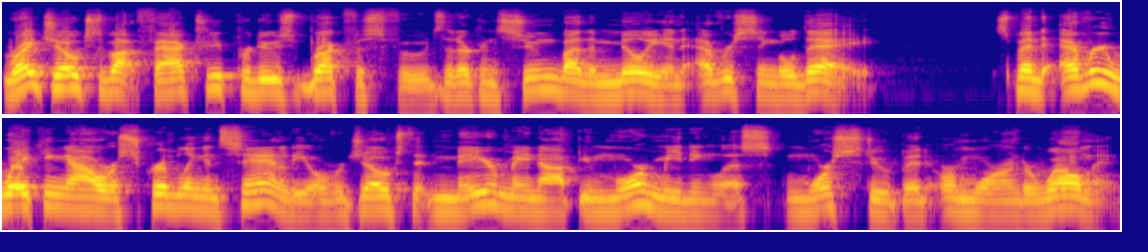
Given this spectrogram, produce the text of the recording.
Write jokes about factory produced breakfast foods that are consumed by the million every single day. Spend every waking hour scribbling insanity over jokes that may or may not be more meaningless, more stupid, or more underwhelming.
